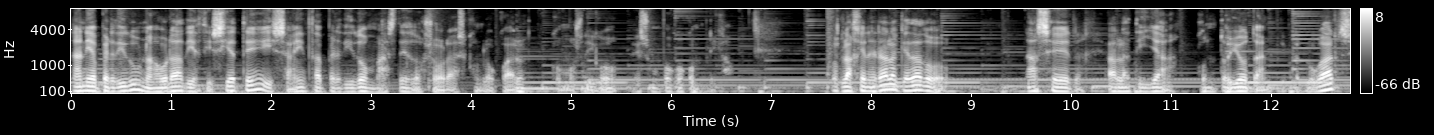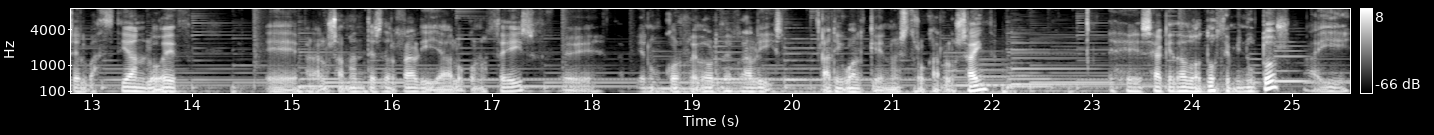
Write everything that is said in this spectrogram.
Nani ha perdido una hora 17 y Sainz ha perdido más de dos horas, con lo cual, como os digo, es un poco complicado. Pues la general ha quedado Nasser Alatilla con Toyota en primer lugar, Sebastián Loeb, eh, para los amantes del rally ya lo conocéis, también un corredor de rallies, al igual que nuestro Carlos Sainz. Eh, se ha quedado a 12 minutos, ahí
